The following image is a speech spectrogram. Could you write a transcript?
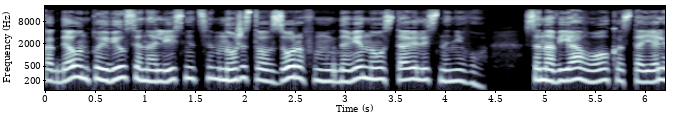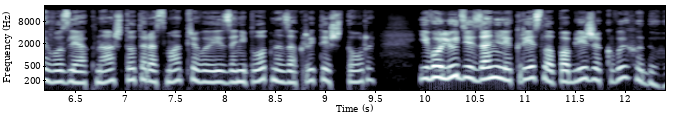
Когда он появился на лестнице, множество взоров мгновенно уставились на него. Сыновья волка стояли возле окна, что-то рассматривая из-за неплотно закрытой шторы. Его люди заняли кресло поближе к выходу,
